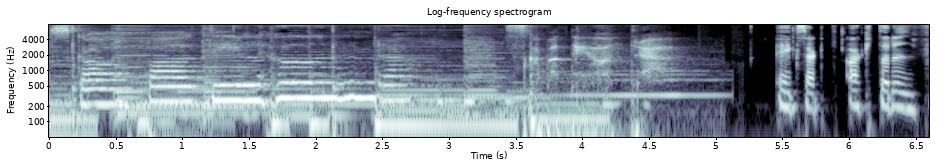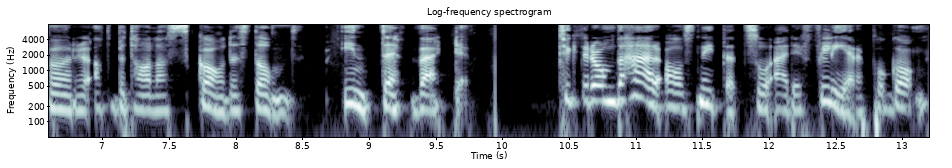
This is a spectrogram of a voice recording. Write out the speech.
Skapa till hundra. Skapa till hundra. Exakt, akta dig för att betala skadestånd. Inte värt det. Tyckte du om det här avsnittet så är det fler på gång.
